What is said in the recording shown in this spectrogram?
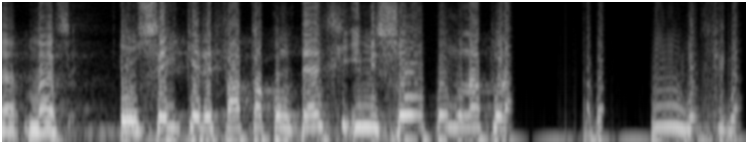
Né? mas eu sei que de fato acontece e me soa como natural. Agora, investigar.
